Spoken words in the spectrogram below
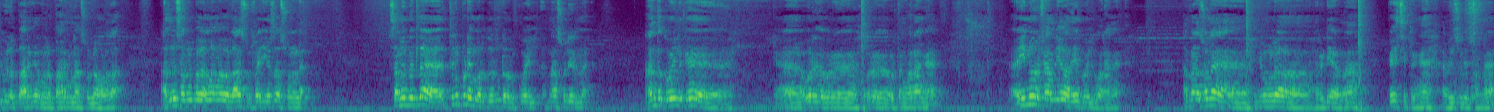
இவளை பாருங்கள் இவங்களை பாருங்கள் நான் சொல்லுவேன் அவ்வளோதான் அதுவும் சமீப காலங்களில் ஒரு லாஸ்ட் ஃபைவ் இயர்ஸாக சொல்லலை. சமீபத்தில் திருப்படை மருதூர்ன்ற ஒரு கோயில் நான் சொல்லியிருந்தேன். அந்த கோயிலுக்கு ஒரு ஒரு ஒரு ஒருத்தங்க வராங்க. இன்னொரு ஃபேமிலியும் அதே கோயிலுக்கு வராங்க. அப்போ நான் சொன்னேன் இவங்களும் ரெடியாக பேசிட்டுருங்க அப்படின்னு சொல்லி சொன்னேன்.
